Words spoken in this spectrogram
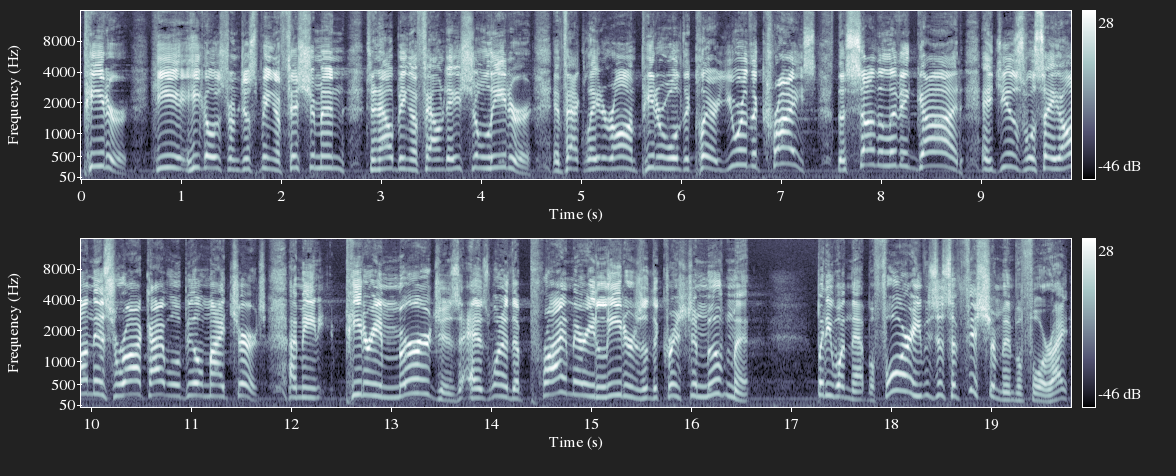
Peter, he, he goes from just being a fisherman to now being a foundational leader. In fact, later on, Peter will declare, You are the Christ, the Son of the living God. And Jesus will say, On this rock I will build my church. I mean, Peter emerges as one of the primary leaders of the Christian movement. But he wasn't that before. He was just a fisherman before, right?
